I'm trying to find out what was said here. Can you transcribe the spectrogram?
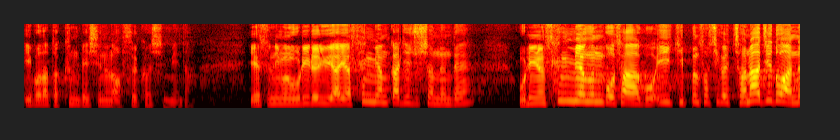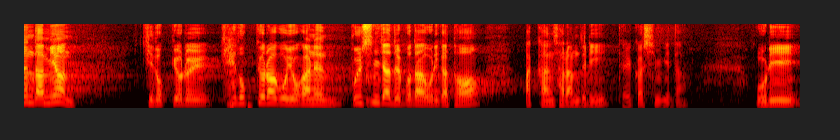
이보다 더 큰 배신은 없을 것입니다. 예수님은 우리를 위하여 생명까지 주셨는데 우리는 생명은 고사하고 이 기쁜 소식을 전하지도 않는다면 기독교를 개독교라고 욕하는 불신자들보다 우리가 더 악한 사람들이 될 것입니다. 우리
